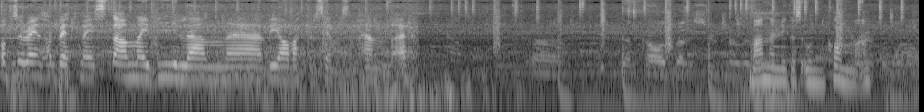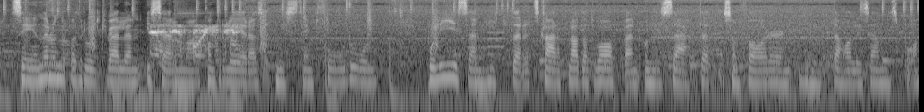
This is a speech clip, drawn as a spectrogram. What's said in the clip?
Officer Rain har bett mig stanna i bilen. Eh, vi avvaktar och ser vad som händer. Mannen lyckas undkomma. Senare under patrullkvällen i Selma kontrolleras ett misstänkt fordon. Polisen hittar ett skarpladdat vapen under sätet som föraren inte har licens på.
